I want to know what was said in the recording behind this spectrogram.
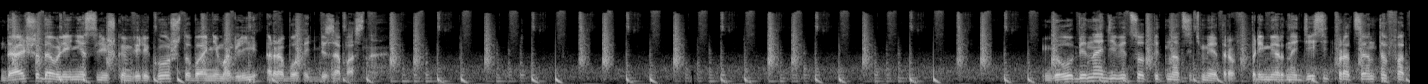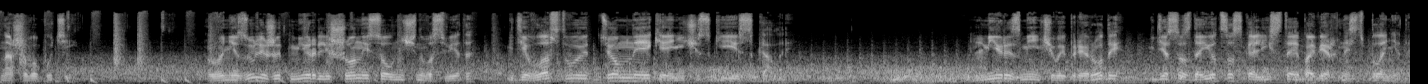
Дальше давление слишком велико, чтобы они могли работать безопасно. Глубина 915 метров, примерно 10% от нашего пути. Внизу лежит мир, лишенный солнечного света, где властвуют темные океанические скалы. Мир изменчивой природы, где создается скалистая поверхность планеты.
